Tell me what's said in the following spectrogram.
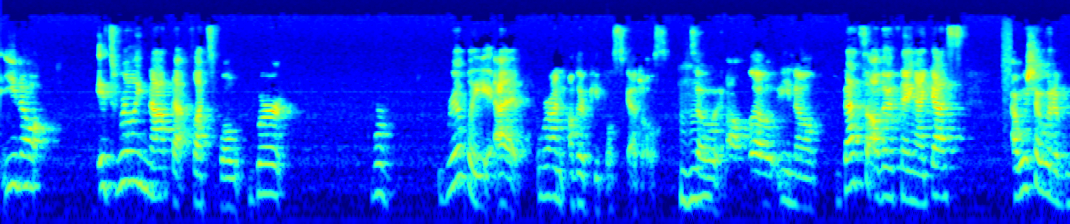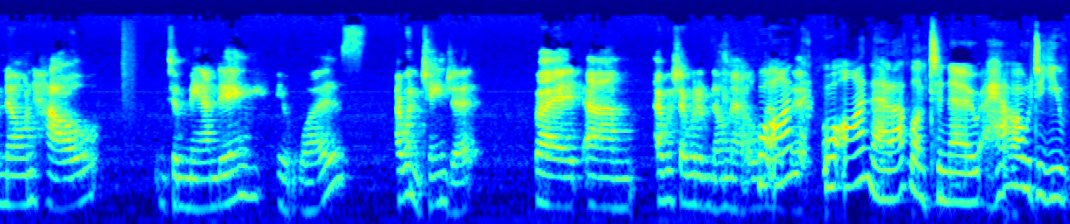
you know, it's really not that flexible. We're we're really at we're on other people's schedules. Mm-hmm. So although you know that's the other thing, I guess I wish I would have known how demanding it was. I wouldn't change it but um, I wish I would have known that a well, little on, bit. Well, on that, I'd love to know how do you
